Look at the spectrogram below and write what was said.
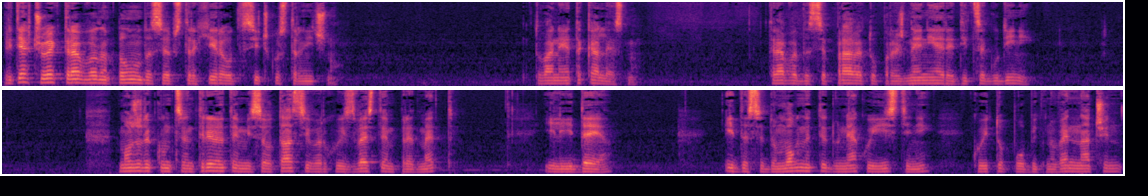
При тях човек трябва напълно да се абстрахира от всичко странично. Това не е така лесно. Трябва да се правят упражнения редица години. Може да концентрирате мисълта си върху известен предмет или идея и да се домогнете до някои истини, които по обикновен начин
